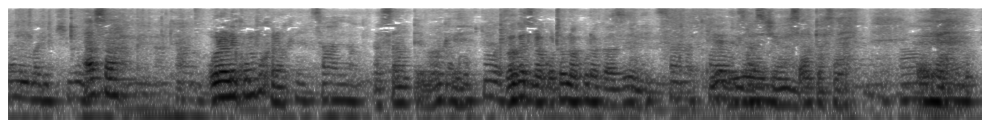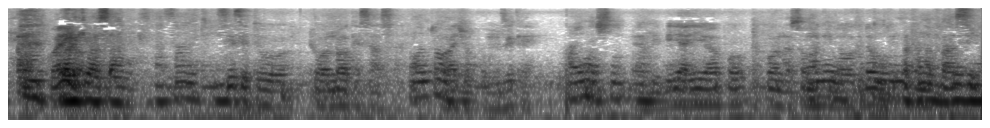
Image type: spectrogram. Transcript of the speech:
Yaani. Sasa unanikumbuka lakini. Sana. Asante wake tunakutana kula kazini. Asante sana. Barikiwa sana. Sisi tu tuondoke sasa, wacha upumzike. Haina. Eh, Biblia hiyo hapo utakuwa unasoma kidogo kidogo, ukipata nafasi.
